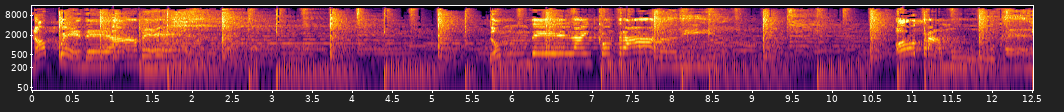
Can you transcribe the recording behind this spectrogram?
No puede haber. ¿Dónde la encontraría? Otra mujer.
